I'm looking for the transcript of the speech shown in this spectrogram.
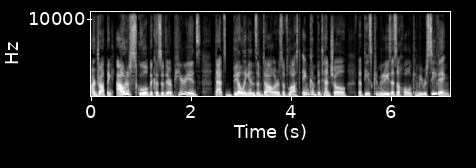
are dropping out of school because of their periods, that's billions of dollars of lost income potential that these communities as a whole can be receiving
